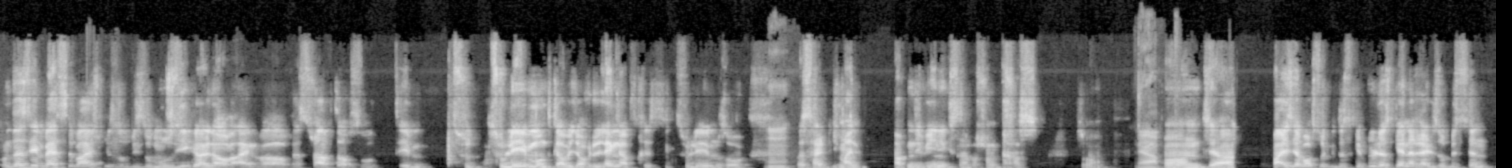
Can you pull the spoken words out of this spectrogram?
Und das ist eben das beste Beispiel, so wie so Musik halt auch einfach es schafft, auch so eben zu, zu leben und glaube ich auch längerfristig zu leben. So. Mhm. Das halt, ich meine, haben die wenigsten, aber schon krass. So. Ja. Und ja, weiß ich aber auch so das Gefühl, dass generell so ein bisschen,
